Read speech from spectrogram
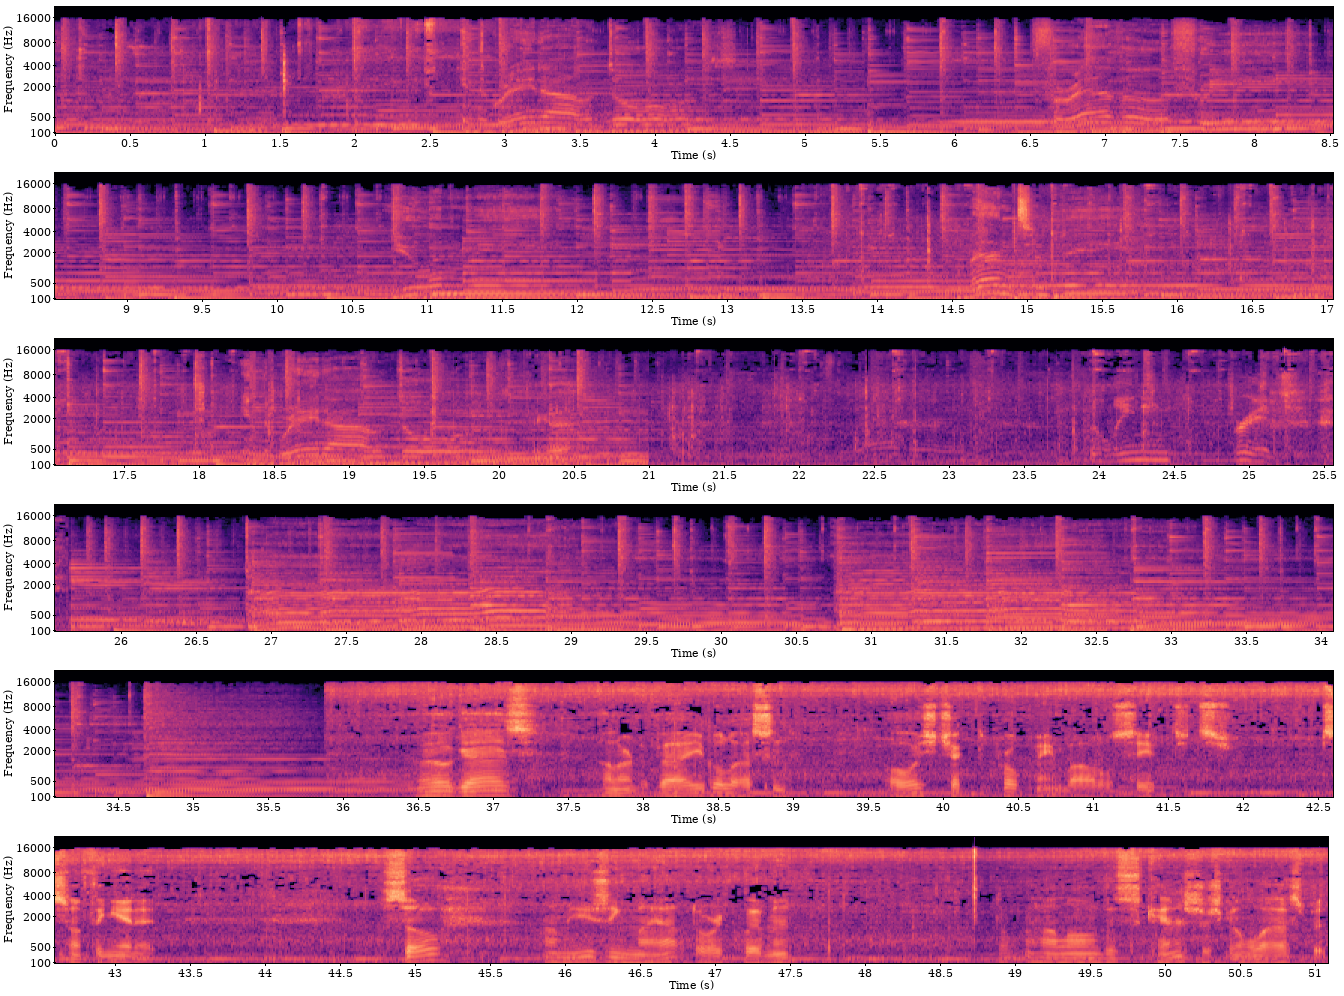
guys, I learned a valuable lesson. Always check the propane bottle, see if it's something in it. So, I'm using my outdoor equipment. Don't know how long this canister's going to last, but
